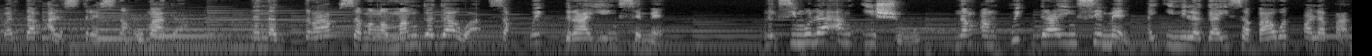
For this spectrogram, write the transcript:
bandang alas tres ng umaga na nagtrap sa mga manggagawa sa quick-drying cement. Nagsimula ang issue nang ang quick-drying cement ay inilagay sa bawat palapag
